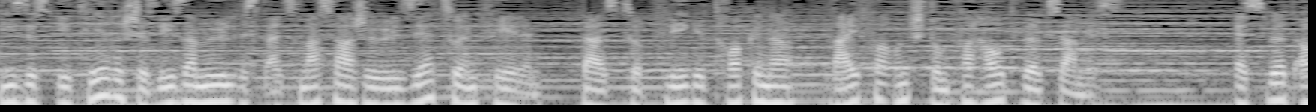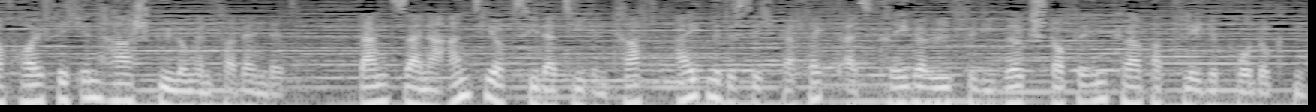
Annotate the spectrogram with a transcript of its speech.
Dieses ätherische Sesamöl ist als Massageöl sehr zu empfehlen, da es zur Pflege trockener, reifer und stumpfer Haut wirksam ist. Es wird auch häufig in Haarspülungen verwendet. Dank seiner antioxidativen Kraft eignet es sich perfekt als Trägeröl für die Wirkstoffe in Körperpflegeprodukten.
